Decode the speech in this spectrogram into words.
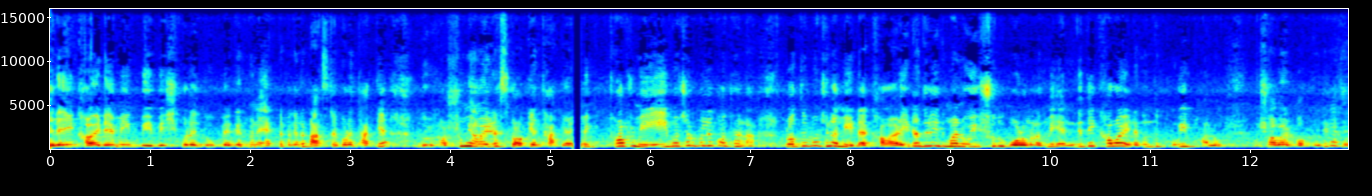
এটা এই খাওয়া, এটা আমি বেশি করে দু প্যাকেট মানে একটা প্যাকেটে পাঁচটা করে থাকে। দু সবসময় আমার এটা স্টকে থাকে। আমি সবসময় এই বছর বলে কথা না, প্রতি বছর আমি এটা খাওয়ার এটা যদি তোমার ওই শুধু গরম তুমি এমনিতেই খাওয়া, এটা কিন্তু খুবই ভালো সবার পক্ষে, ঠিক আছে?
